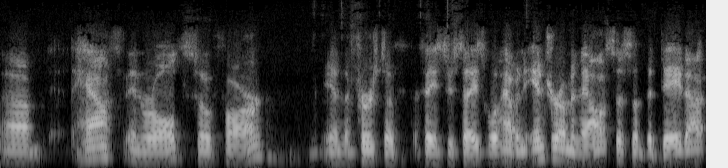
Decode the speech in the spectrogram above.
um, half enrolled so far in the first of phase two studies. We'll have an interim analysis of the data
